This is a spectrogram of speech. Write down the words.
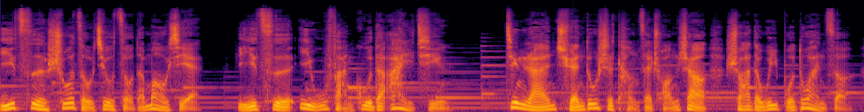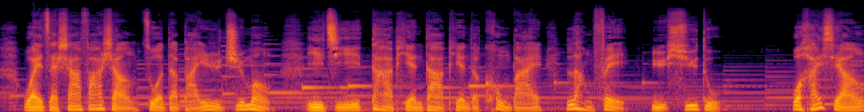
一次说走就走的冒险，一次义无反顾的爱情，竟然全都是躺在床上刷的微博段子，歪在沙发上做的白日之梦，以及大片大片的空白、浪费与虚度。我还想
